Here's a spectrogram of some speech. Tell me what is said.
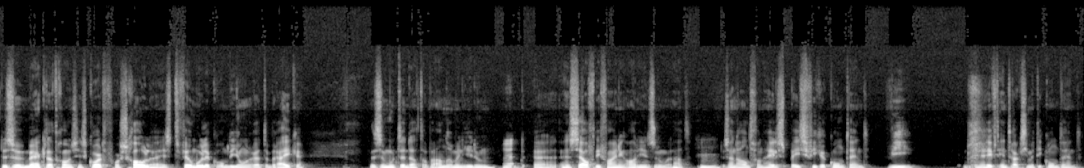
Dus we merken dat gewoon sinds kort voor scholen is het veel moeilijker om die jongeren te bereiken. Dus we moeten dat op een andere manier doen. Ja. Eh, een self-defining audience noemen we dat. Mhm. Dus aan de hand van hele specifieke content. Wie heeft interactie met die content?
